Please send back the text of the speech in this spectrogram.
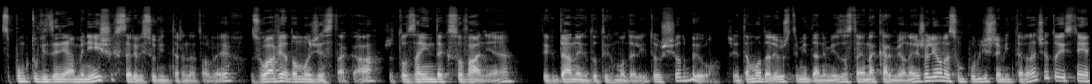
Z punktu widzenia mniejszych serwisów internetowych, zła wiadomość jest taka, że to zaindeksowanie tych danych do tych modeli, to już się odbyło. Czyli te modele już tymi danymi zostają nakarmione. Jeżeli one są publiczne w internecie, to istnieje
